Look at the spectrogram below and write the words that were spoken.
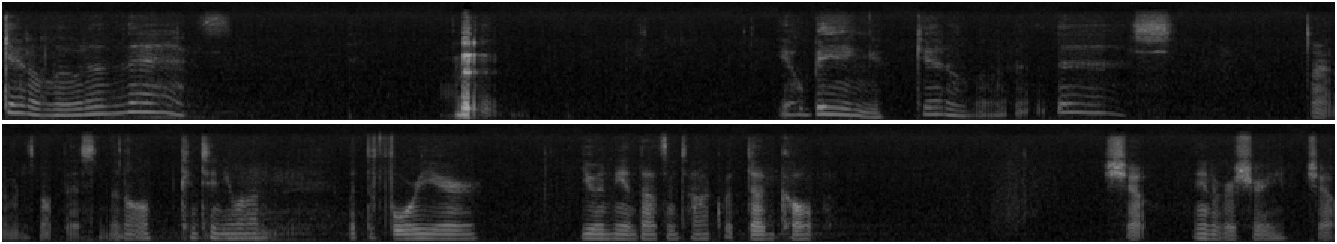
Get a load of this. Yo, Bing, get a load of this. Alright, I'm gonna smoke this, and then I'll continue on with the four-year You and Me and Thoughts and Talk with Doug Culp show, anniversary show.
